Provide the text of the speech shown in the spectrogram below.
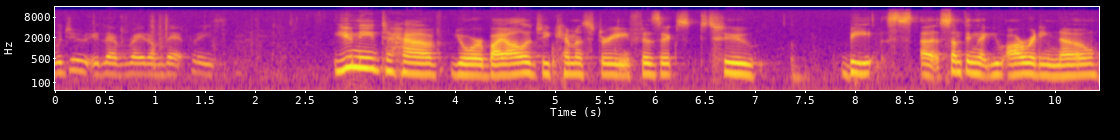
Would you elaborate on that, please? You need to have your biology, chemistry, physics to be uh, something that you already know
